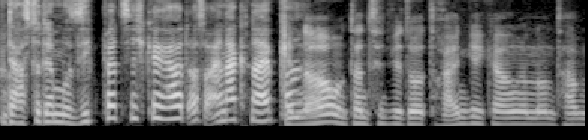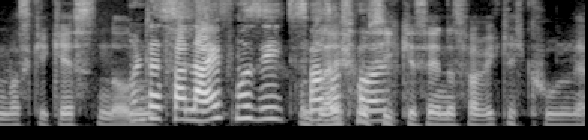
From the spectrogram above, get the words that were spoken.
Da hast du der Musik plötzlich gehört aus einer Kneipe? Genau, und dann sind wir dort reingegangen und haben was gegessen. Und, und das war Live-Musik, das und war Live-Musik so gesehen, das war wirklich cool. Ja.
